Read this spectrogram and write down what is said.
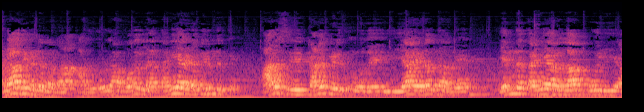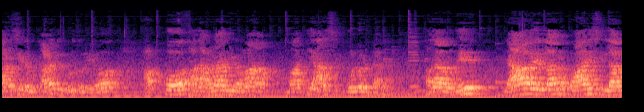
அனாதீன நிலம்னா அது ஒரு முதல்ல தனியார் இடம் இருந்திருக்கு. அரசு கணக்கு எடுக்கும் போது இது ஏன் இடம் தானே எந்த தனியார் எல்லாம் போய் அரசிடம் கணக்கு கொடுக்கலையோ அப்போ அதை அனாதீனமா மாத்தி அரசுக்கு கொண்டு வந்துட்டாங்க. அதாவது யாரெல்லாம் வாரிசு இல்லாம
